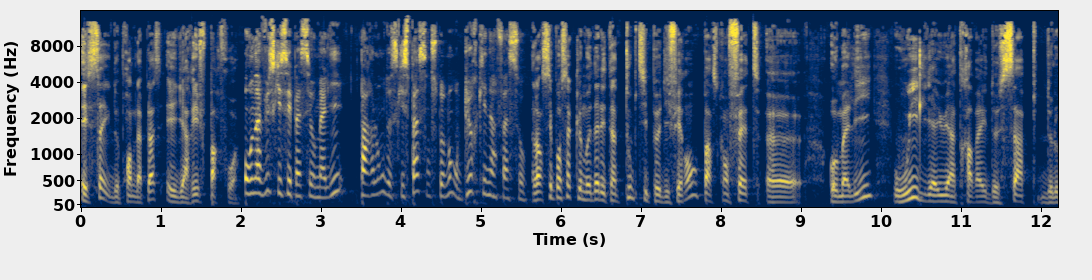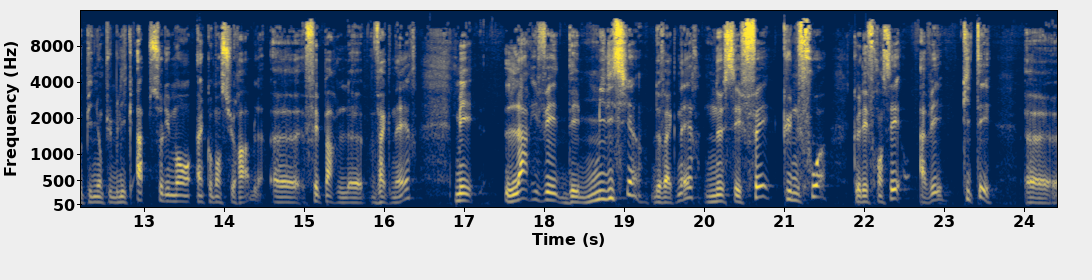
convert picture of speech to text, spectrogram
essaye de prendre la place et y arrive parfois. On a vu ce qui s'est passé au Mali. Parlons de ce qui se passe en ce moment au Burkina Faso. Alors c'est pour ça que le modèle est un tout petit peu différent parce qu'en fait, euh, au Mali, oui, il y a eu un travail de sape de l'opinion publique absolument incommensurable euh, fait par le Wagner, mais l'arrivée des miliciens de Wagner ne s'est fait qu'une fois que les Français avaient quitté euh,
